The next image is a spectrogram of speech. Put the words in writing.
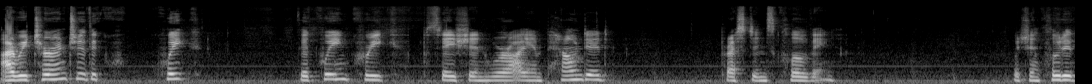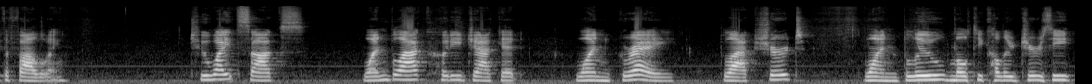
I returned to the the Queen Creek station where I impounded Preston's clothing, which included the following two white socks, one black hoodie jacket, one gray black shirt, one blue multicolored jersey,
